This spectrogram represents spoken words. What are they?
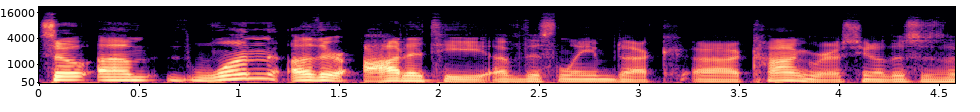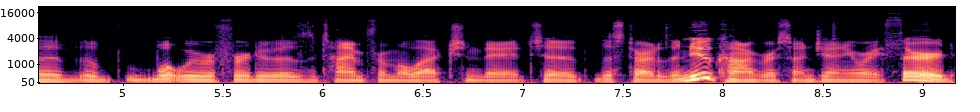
so um, one other oddity of this lame duck uh, Congress, you know, this is a, the, what we refer to as the time from election day to the start of the new Congress on January third,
